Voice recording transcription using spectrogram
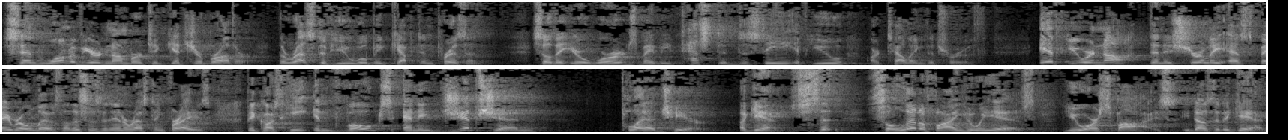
Send one of your number to get your brother. The rest of you will be kept in prison so that your words may be tested to see if you are telling the truth. If you are not, then as surely as Pharaoh lives. Now this is an interesting phrase because he invokes an Egyptian pledge here. Again, solidifying who he is. You are spies. He does it again.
